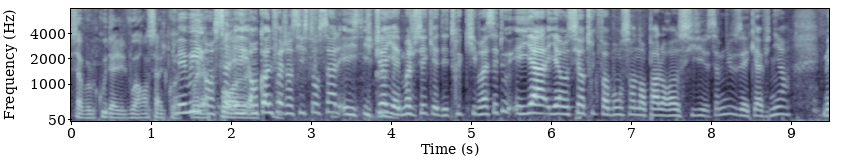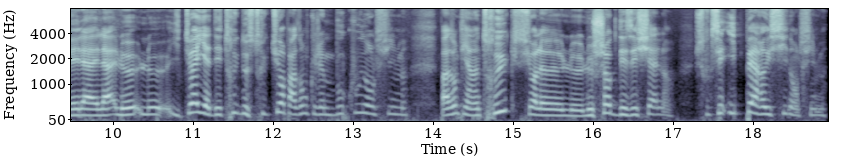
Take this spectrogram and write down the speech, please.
ça vaut le coup d'aller le voir en salle quoi. Mais oui, Voilà, en salle, et euh, encore une fois, j'insiste en salle. Et, et tu vois, il y a- moi je sais qu'il y a des trucs qui me restent et tout. Et il y a, il y a aussi un truc, enfin bon, ça on en parlera aussi euh, samedi, vous avez qu'à venir. Mais le, le, il- tu vois, il y a des trucs de structure, par exemple, que j'aime beaucoup dans le film. Par exemple, il y a un truc sur le, le- le choc des échelles. Je trouve que c'est hyper réussi dans le film.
